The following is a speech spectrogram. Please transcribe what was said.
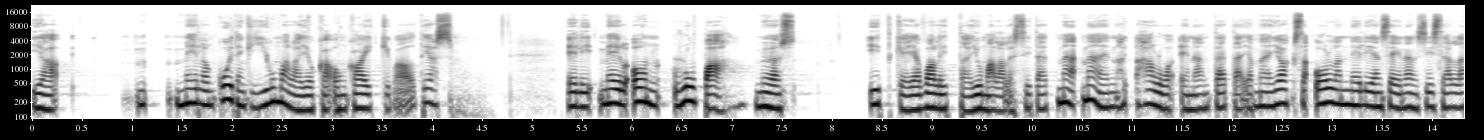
Ja meillä on kuitenkin Jumala, joka on kaikkivaltias. Eli meillä on lupa myös itkeä ja valittaa Jumalalle sitä, että mä, mä en halua enää tätä ja mä en jaksa olla neljän seinän sisällä,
